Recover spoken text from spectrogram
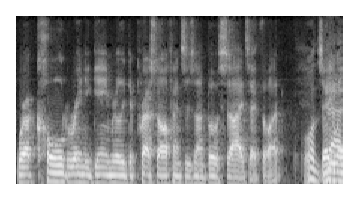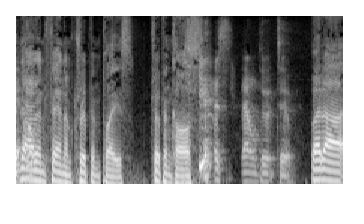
where a cold, rainy game really depressed offenses on both sides. I thought. Well, so that, anyway, that and Phantom tripping plays, tripping calls. yes, that'll do it too. But uh,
